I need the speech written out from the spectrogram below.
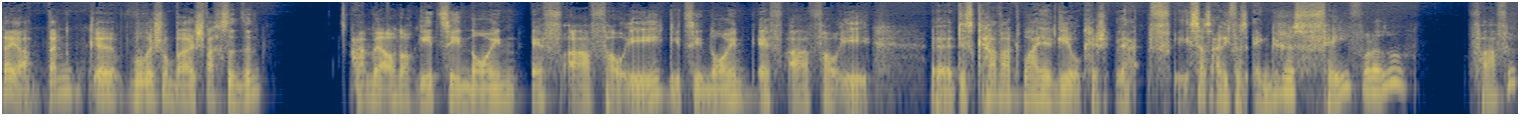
naja, dann, äh, wo wir schon bei Schwachsinn sind, haben wir auch noch GC9 FAVE, GC9 FAVE, äh, Discovered While Geocaching. Ja, ist das eigentlich was Englisches? Fave oder so? Fafe?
